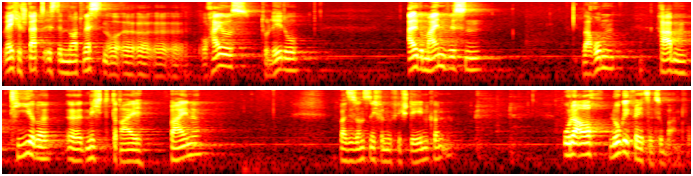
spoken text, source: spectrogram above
welche Stadt ist im Nordwesten Ohios, Toledo, Allgemeinwissen, warum haben Tiere äh, nicht drei Beine, weil sie sonst nicht vernünftig stehen könnten. Oder auch Logikrätsel zu beantworten.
